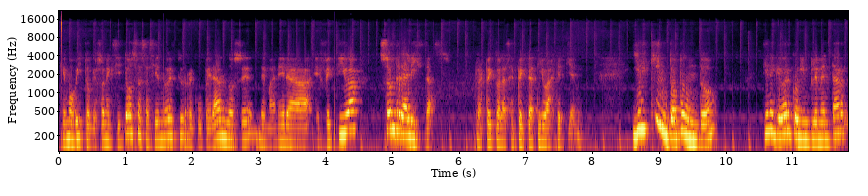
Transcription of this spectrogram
que hemos visto que son exitosas haciendo esto y recuperándose de manera efectiva, son realistas respecto a las expectativas que tienen. Y el quinto punto tiene que ver con implementar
